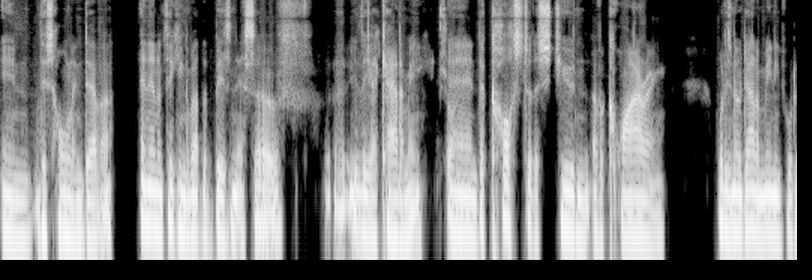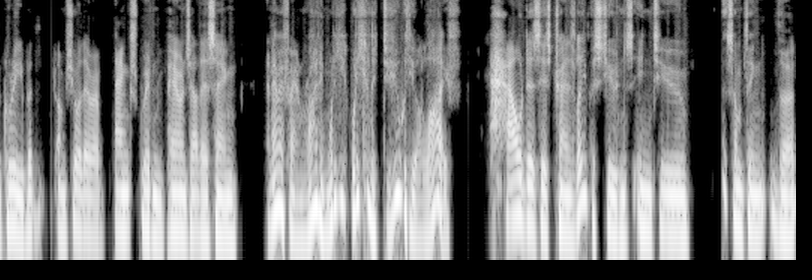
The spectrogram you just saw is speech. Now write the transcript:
in this whole endeavor. And then I'm thinking about the business of uh, the academy Sure. and the cost to the student of acquiring what is no doubt a meaningful degree. But I'm sure there are angst ridden parents out there saying, an MFA in writing, what are you, what are you going to do with your life? How does this translate for students into something that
